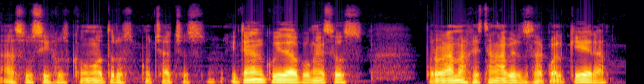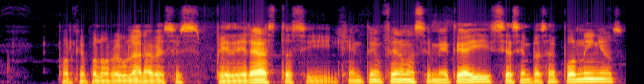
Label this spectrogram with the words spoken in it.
a sus hijos con otros muchachos. Y tengan cuidado con esos programas que están abiertos a cualquiera, porque por lo regular a veces pederastas y gente enferma se mete ahí, se hacen pasar por niños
